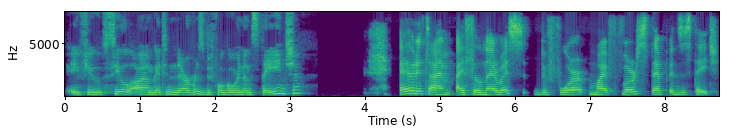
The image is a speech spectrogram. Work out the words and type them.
if you feel oh, I'm getting nervous before going on stage. Every time I feel nervous before my first step in the stage.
